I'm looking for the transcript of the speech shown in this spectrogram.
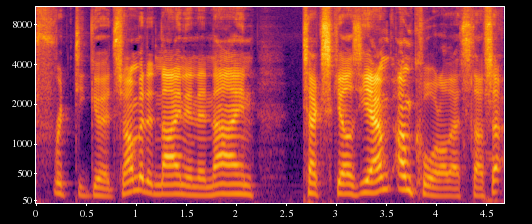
pretty good. So I'm at a nine and a nine tech skills. Yeah, I'm, I'm cool with all that stuff. So,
